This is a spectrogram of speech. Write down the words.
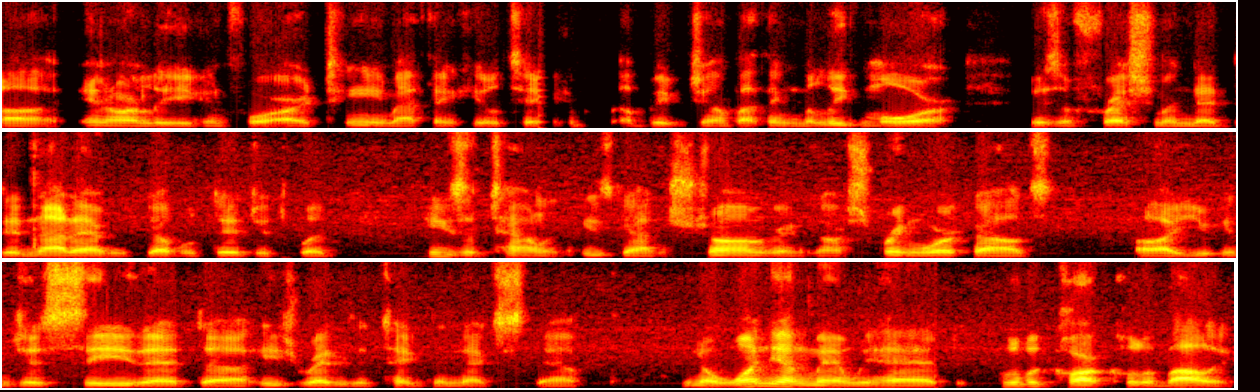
uh, in our league and for our team. I think he'll take a, a, big jump. I think Malik Moore is a freshman that did not average double digits, but he's a talent. He's gotten stronger in our spring workouts. Uh, you can just see that uh, he's ready to take the next step. You know, one young man we had, Boubacar Coulibaly,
